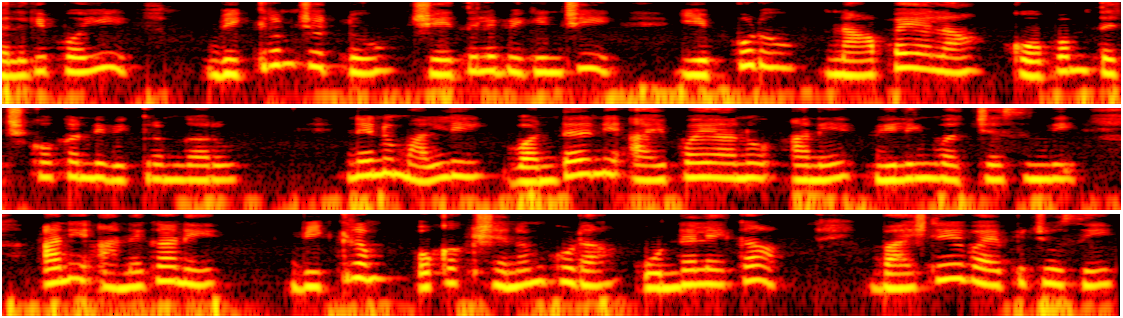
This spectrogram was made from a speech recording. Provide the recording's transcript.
తొలగిపోయి విక్రమ్ చుట్టూ చేతులు బిగించి ఎప్పుడు నాపై అలా కోపం తెచ్చుకోకండి విక్రమ్ గారు. నేను మళ్ళీ ఒంటరిని అయిపోయాను అనే ఫీలింగ్ వచ్చేసింది అని అనగానే విక్రమ్ ఒక క్షణం కూడా ఉండలేక వైష్ణవి వైపు చూసి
